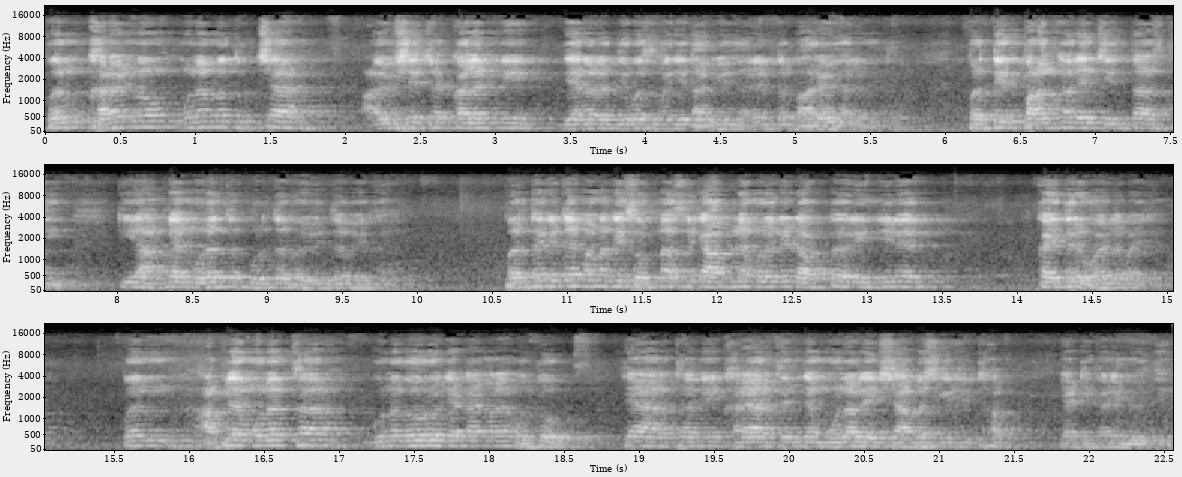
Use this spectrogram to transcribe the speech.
पण खऱ्यांना मुलांना तुमच्या आयुष्याच्या कालांनी देणारा दिवस म्हणजे दहावी झाल्यानंतर बारावी झाल्यानंतर. प्रत्येक पालकाला चिंता असते की आपल्या मुलाचं पुढचं भवितव्य काय? प्रत्येकाच्या मनात एक स्वप्न असते की आपल्या मुलांनी डॉक्टर इंजिनियर काहीतरी व्हायला पाहिजे. पण आपल्या मुलांचा गुणगौरव ज्या टायमाला होतो त्या अर्थाने खऱ्या अर्थाने त्या मुलाला एक शाबासकीची थाप या ठिकाणी मिळते.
